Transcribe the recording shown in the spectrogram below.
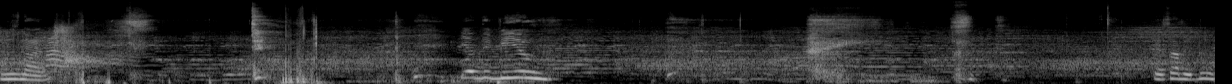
Не знаю. Я дебіл. Я зараз йду.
